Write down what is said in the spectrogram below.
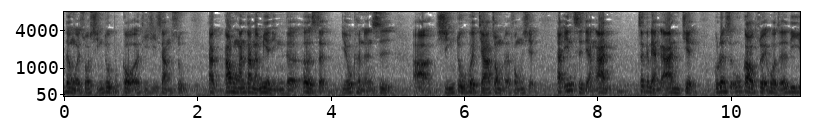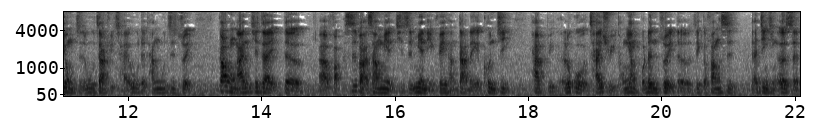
认为说刑度不够而提起上诉，那高鸿安当然面临的二审，有可能是啊刑度会加重的风险。那因此，两案这个两个案件，不论是诬告罪或者是利用职务榨取财物的贪污之罪。高鸿安现在的啊法司法上面其实面临非常大的一个困境，他如果采取同样不认罪的这个方式来进行二审，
